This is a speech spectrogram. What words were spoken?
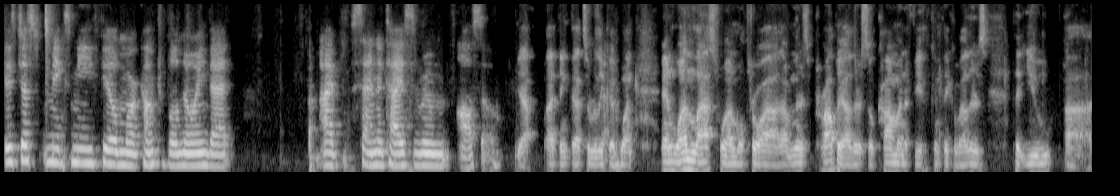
it just makes me feel more comfortable knowing that i've sanitized the room also Yeah, I think that's a really So- good one. And one last one we'll throw out. I mean, there's probably others, so comment if you can think of others that you uh,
